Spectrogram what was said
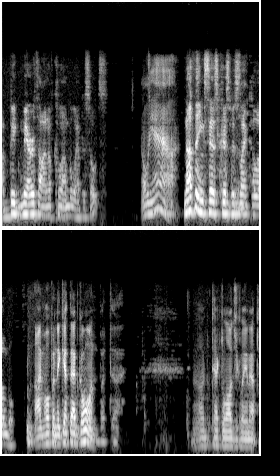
a big marathon of Columbo episodes. oh, yeah. Nothing says Christmas like Columbo. I'm hoping to get that going, but uh, I'm technologically inept.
